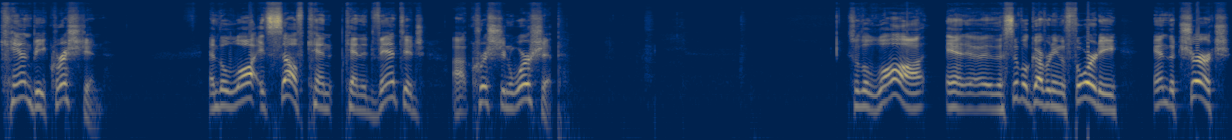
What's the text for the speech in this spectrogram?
can be Christian, and the law itself can can advantage uh, Christian worship. So the law and uh, the civil governing authority and the church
